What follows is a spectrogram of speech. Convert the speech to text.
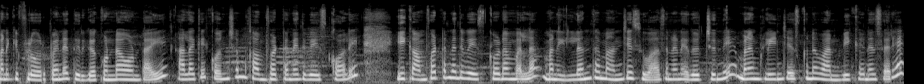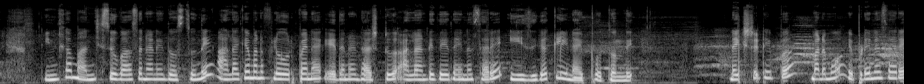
మనకి ఫ్లోర్ పైన తిరగకుండా ఉంటాయి. అలాగే కొంచెం కంఫర్ట్ అనేది వేసుకోవాలి. ఈ కంఫర్ట్ అనేది వేసుకోవడం వల్ల మన ఇల్లంతా మంచి సువాసన అనేది వచ్చింది మనం క్లీన్ చేసుకున్న వన్ వీక్ అయినా సరే ఇంట్లో మంచి సువాసన అనేది వస్తుంది. అలాగే మన ఫ్లోర్ పైన ఏదైనా డస్ట్ అలాంటిది ఏదైనా సరే ఈజీగా క్లీన్ అయిపోతుంది. నెక్స్ట్ టిప్ మనము ఎప్పుడైనా సరే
